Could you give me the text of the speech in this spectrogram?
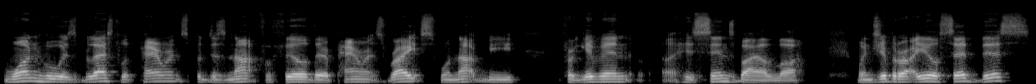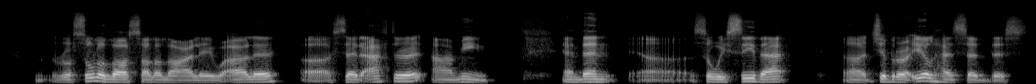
One who is blessed with parents but does not fulfill their parents' rights will not be forgiven uh, his sins by Allah. When Jibra'il said this, Rasulullah uh, said after it, Ameen. And then, uh, so we see that uh, Jibra'il has said this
